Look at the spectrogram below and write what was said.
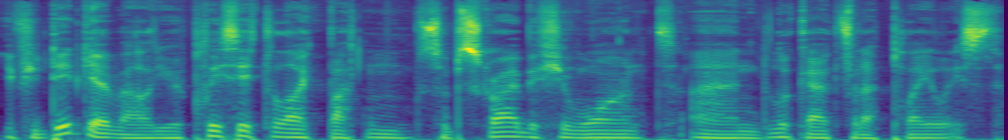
if you did get value, please hit the like button, subscribe if you want, and look out for that playlist.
